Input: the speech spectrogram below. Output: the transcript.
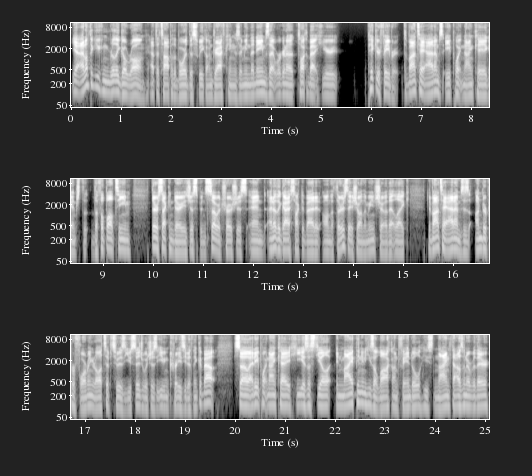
Yeah, I don't think you can really go wrong at the top of the board this week on DraftKings. I mean, the names that we're going to talk about here, pick your favorite. Davante Adams, 8.9K against the, the football team. Their secondary has just been so atrocious. And I know the guys talked about it on the Thursday show, on the main show, that like Davante Adams is underperforming relative to his usage, which is even crazy to think about. So at 8.9K, he is a steal. In my opinion, he's a lock on FanDuel. He's 9,000 over there,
